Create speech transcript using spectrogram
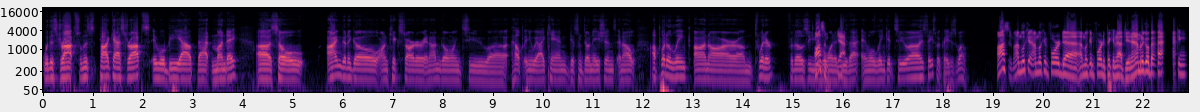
when this drops. When this podcast drops, it will be out that Monday. Uh, so I'm gonna go on Kickstarter, and I'm going to uh, help any way I can, get some donations, and I'll I'll put a link on our um, Twitter for those of you Awesome, who want to yeah. do that, and we'll link it to uh, his Facebook page as well. Awesome. I'm looking. I'm looking forward to. I'm looking forward to picking it up, dude. And I'm gonna go back and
